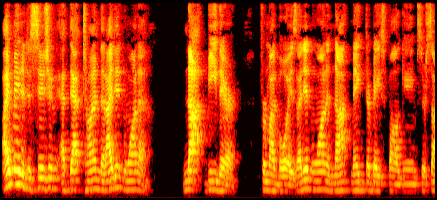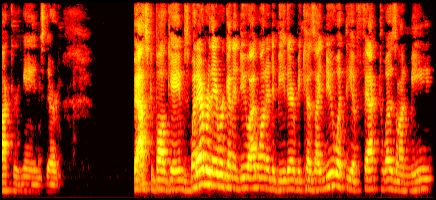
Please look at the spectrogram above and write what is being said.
I made a decision at that time that I didn't want to not be there for my boys. I didn't want to not make their baseball games, their soccer games, their basketball games, whatever they were going to do. I wanted to be there because I knew what the effect was on me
